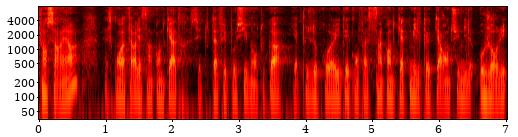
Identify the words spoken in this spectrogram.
J'en sais rien. Est-ce qu'on va faire les 54 C'est tout à fait possible. En tout cas, il y a plus de probabilité qu'on fasse 54 000 que 48 000 aujourd'hui.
